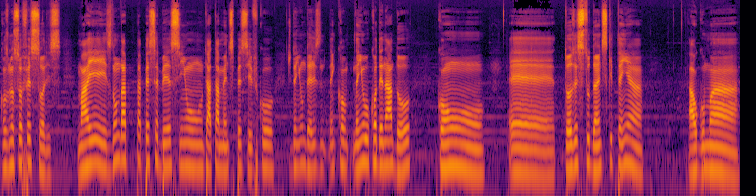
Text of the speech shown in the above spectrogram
com os meus professores. Mas não dá para perceber assim um tratamento específico de nenhum deles, nem, nem o coordenador com é, todos os estudantes que tenha alguma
